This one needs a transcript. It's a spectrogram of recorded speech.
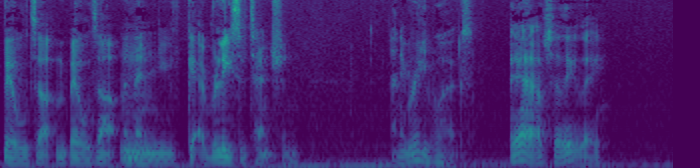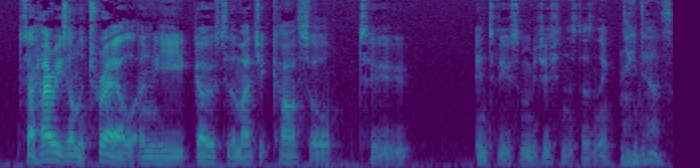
builds up and builds up, and then you get a release of tension, and it really works. Yeah, absolutely. So Harry's on the trail and he goes to the magic castle to interview some magicians, doesn't he? He does.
